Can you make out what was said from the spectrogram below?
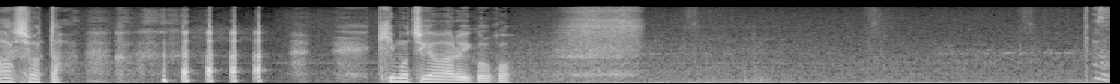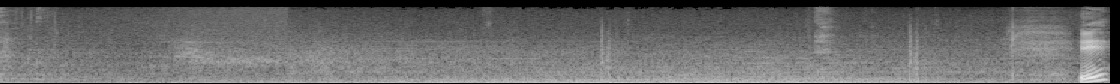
ああしまった。気持ちが悪いここ。え？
